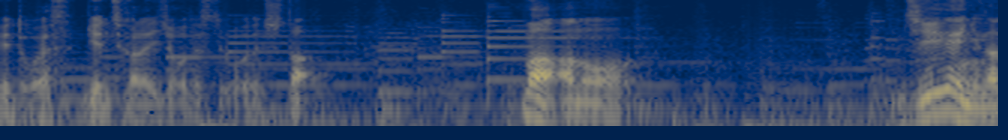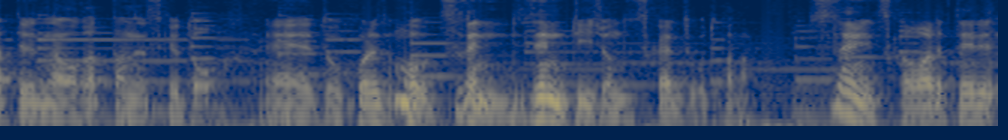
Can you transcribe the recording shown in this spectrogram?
いうとこです。現地から以上ですということでした。まあ、あの GA になってるのは分かったんですけど、えー、とこれもうすでに全リージョンで使えるってことかな。すでに使われている、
